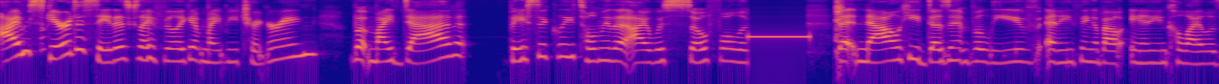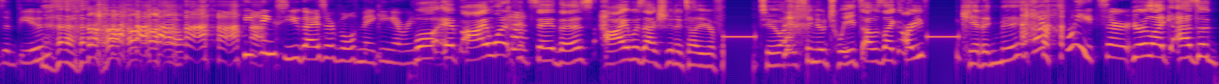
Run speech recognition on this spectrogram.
I'm scared to say this because I feel like it might be triggering, but my dad basically told me that I was so full of that now he doesn't believe anything about Annie and Khalyla's abuse. he thinks you guys are both making everything. well, if I want to could say this, I was actually going to tell you your too. I was seeing your tweets. I was like, are you kidding me? tweets are. You're like as a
